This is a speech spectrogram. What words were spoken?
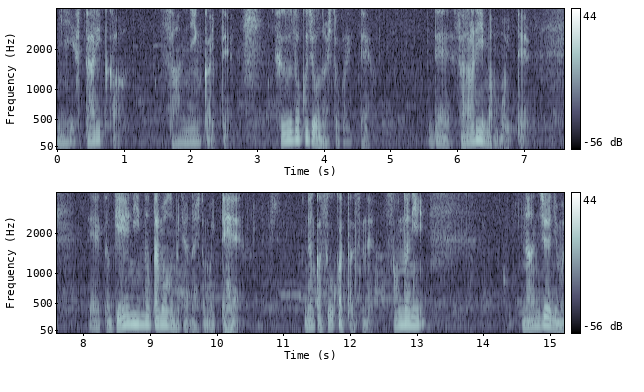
に2人か3人かいて風俗嬢の人がいてでサラリーマンもいて、えーと、芸人の卵みたいな人もいてなんかすごかったですね。そんなに何十人も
